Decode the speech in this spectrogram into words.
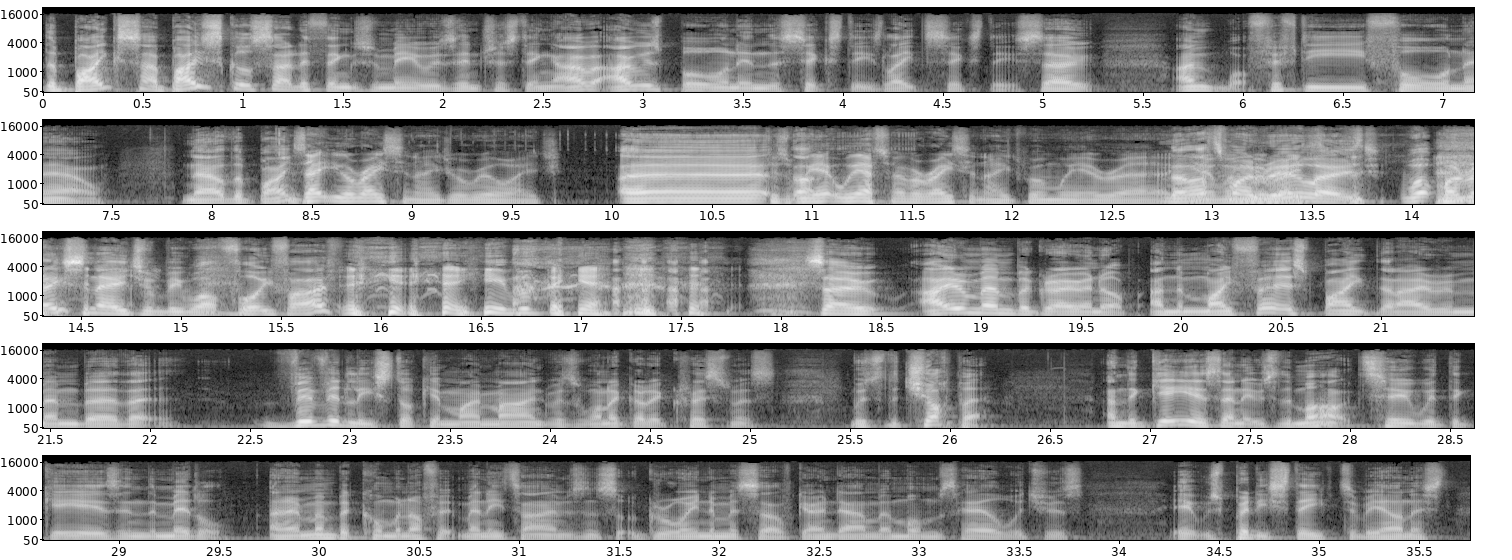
the bike side, bicycle side of things for me was interesting. I, I was born in the '60s, late '60s, so I'm what 54 now. Now the bike. Is that your racing age or real age? uh, Because that- we, we have to have a racing age when we're. Uh, no, that's my real racing. age. What my racing age would be? What 45? you would be, yeah. So I remember growing up, and the, my first bike that I remember that vividly stuck in my mind was one I got at Christmas was the Chopper, and the gears. Then it was the Mark II with the gears in the middle. And I remember coming off it many times and sort of groining myself going down my mum's hill, which was it was pretty steep to be honest.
